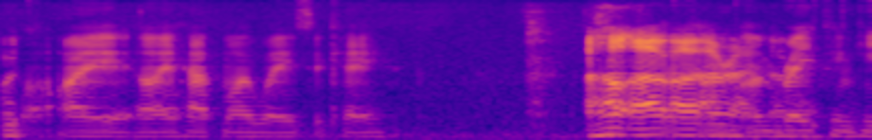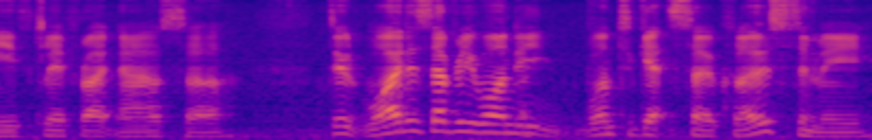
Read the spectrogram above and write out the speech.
But- I I have my ways, okay. Uh, uh, uh, I'm, alright, I'm raping Heathcliff right now, so. Dude, why does everyone want to get so close to me?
